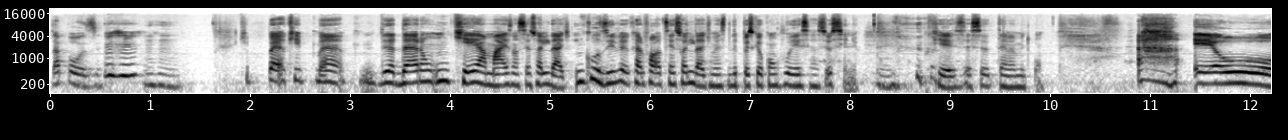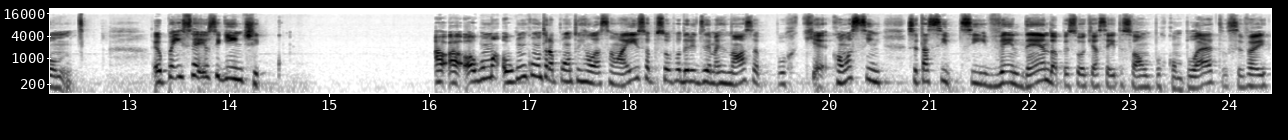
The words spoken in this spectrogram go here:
Da pose. Que, é, que é, de- deram um quê a mais na sensualidade. Inclusive, eu quero falar de sensualidade, mas depois que eu concluir esse raciocínio. Porque esse, esse tema é muito bom. Eu. Eu pensei o seguinte. Alguma, algum contraponto em relação a isso, a pessoa poderia dizer, mas nossa, por quê? Como assim? Você está se, se vendendo a pessoa que aceita sua alma por completo? Você vai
